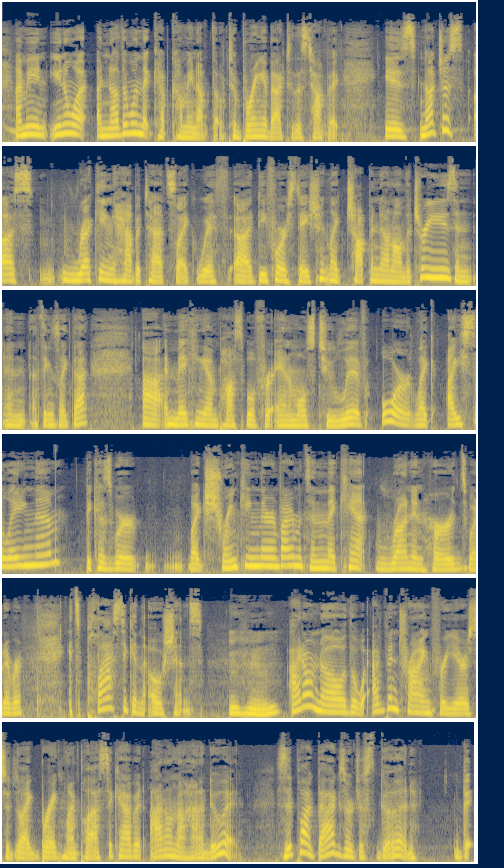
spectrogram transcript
I mean, you know what? Another one that kept coming up though, to bring it back to this topic, is not just us wrecking habitats like with uh, deforestation, like chopping down all the trees and, and things like that, uh, and making it impossible for animals to live or like isolating them because we're like shrinking their environments and they can't run in herds, whatever. It's plastic in the oceans. Mm-hmm. I don't know the. way- I've been trying for years to like break my plastic habit. I don't know how to do it. Ziploc bags are just good. They-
